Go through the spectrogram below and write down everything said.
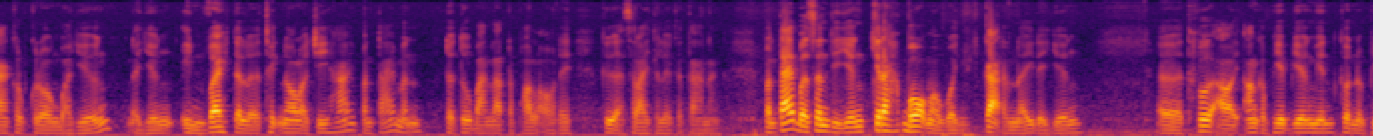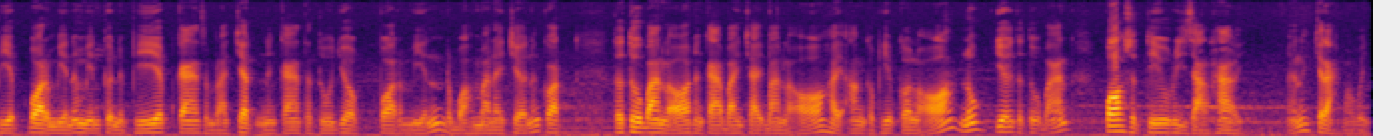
ការគ្រប់គ្រងរបស់យើងដែលយើង invest ទៅលើ technology ហើយប៉ុន្តែมันទទួលបានលទ្ធផលល្អទេគឺអាស្រ័យទៅលើកត្តាហ្នឹងប៉ុន្តែបើសិនជាយើងច្រាស់បកមកវិញករណីដែលយើងធ្វើឲ្យអង្គភាពយើងមានគុណភាពព័ត៌មាននឹងមានគុណភាពការសម្រេចចិត្តនិងការទទួលយកព័ត៌មានរបស់ manager នឹងគាត់ទទួលបានល្អនឹងការបែងចែកបានល្អហើយអង្គភាពក៏ល្អនោះយើងទទួលបាន positive result ហើយ ណាច្រាស់មកវិញ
